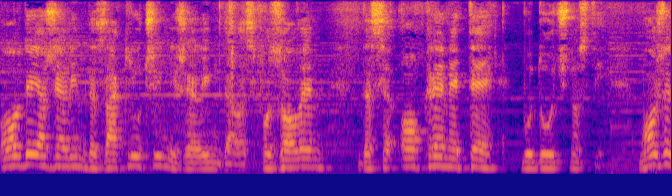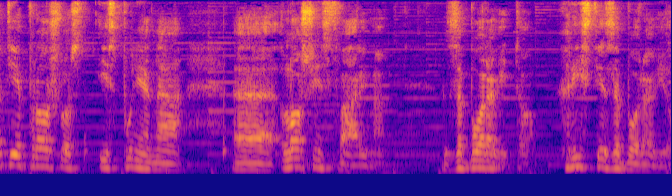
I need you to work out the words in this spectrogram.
ovde ja želim da zaključim i želim da vas pozovem da se okrenete budućnosti. Možda ti je prošlost ispunjena e, lošim stvarima. Zaboravi to Hrist je zaboravio,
